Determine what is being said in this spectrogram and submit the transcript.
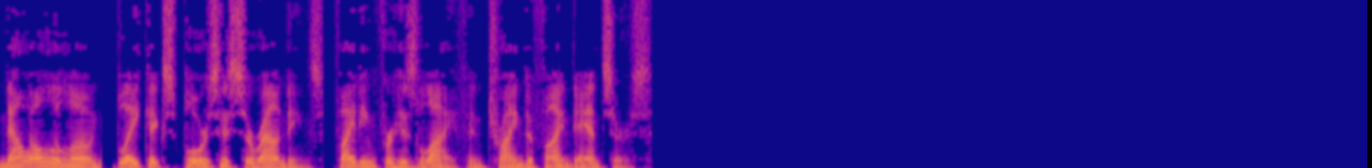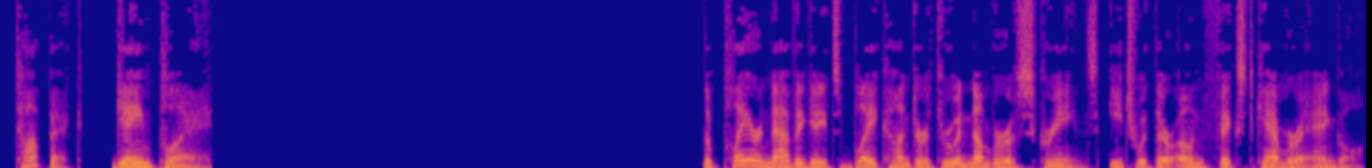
Now all alone, Blake explores his surroundings, fighting for his life and trying to find answers. Gameplay The player navigates Blake Hunter through a number of screens, each with their own fixed camera angle.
